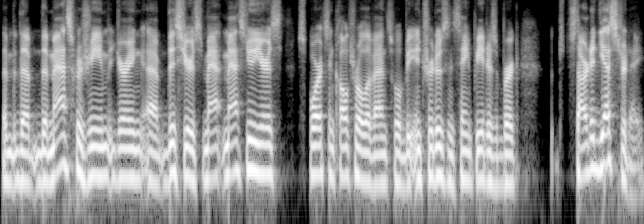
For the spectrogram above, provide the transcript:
the the, the mask regime during uh, this year's ma- mass New Year's sports and cultural events will be introduced in St. Petersburg. Started yesterday.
